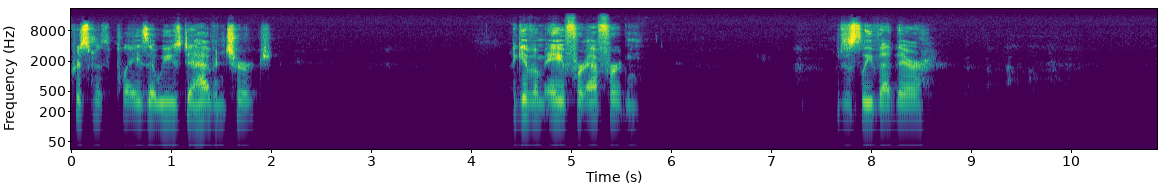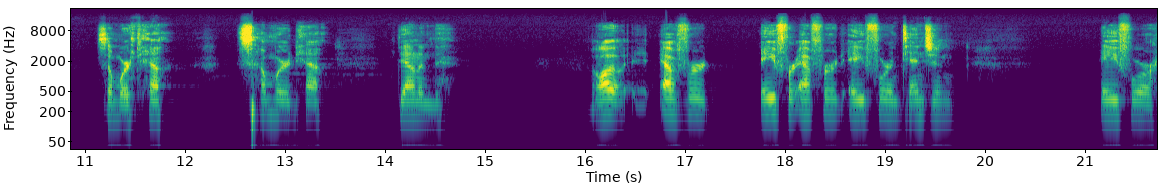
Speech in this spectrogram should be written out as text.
Christmas plays that we used to have in church. I give them A for effort, and we'll just leave that there. Somewhere down, somewhere down, down in the oh, effort, A for effort, A for intention, A for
